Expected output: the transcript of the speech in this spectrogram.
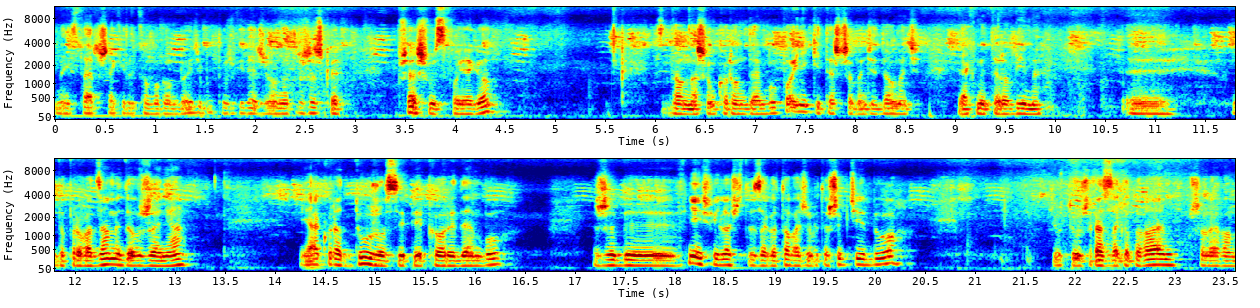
najstarsze jakie tylko mogą być, bo tu już widać, że one troszeczkę przeszły swojego. Zdam naszą korą dębu. Pojniki też trzeba będzie domyć, jak my to robimy. Yy, doprowadzamy do wrzenia. Ja akurat dużo sypię kory dębu, żeby w mniejszej ilości to zagotować, żeby to szybciej było. Już to już raz zagotowałem, przelewam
